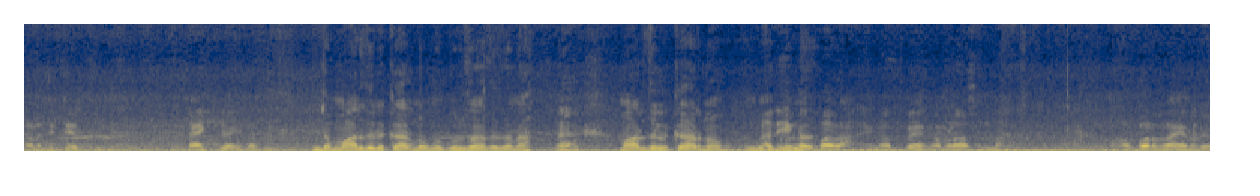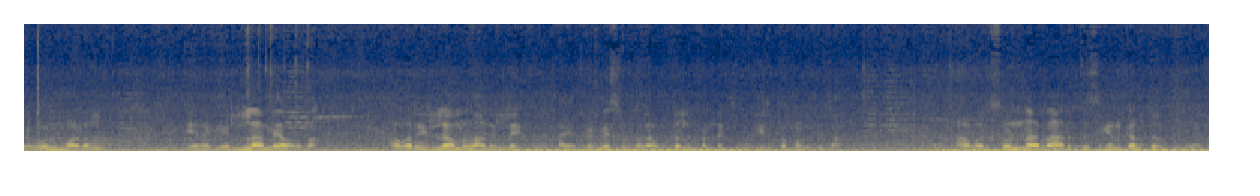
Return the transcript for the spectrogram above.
நனைஞ்சிக்கிட்டே இருக்கீங்க தேங்க்யூ ஐ லவ் யூ இந்த மாறுதலுக்கு காரணம் உங்கள் குருநாதர் தானா? மாறுதலுக்கு காரணம் அது எங்கள் அப்பா தான் எங்கள் அப்பா என் கமலஹாசன் தான். அவர் தான் என்னுடைய ரோல் மாடல் எனக்கு எல்லாமே அவர் தான் அவர் இல்லாமல் நான் இல்லை. நான் எப்பயுமே சொல்கிறேன் உடல் மண்ணுக்கு உயிர் கமலுக்கு தான். அவர் சொன்னார்னா அடுத்த செகண்ட் கழுத்து அறுத்துக்குவேன்.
